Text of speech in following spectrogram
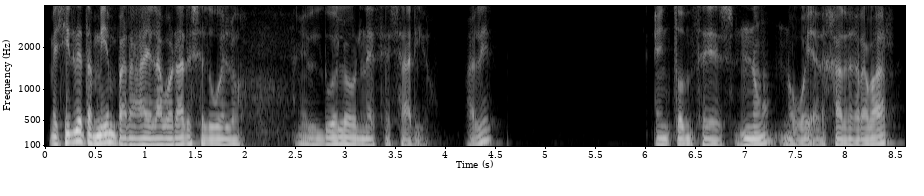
Me sirve también para elaborar ese duelo, el duelo necesario, ¿vale? Entonces, no, no voy a dejar de grabar.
